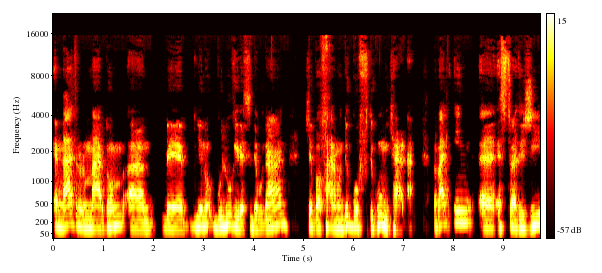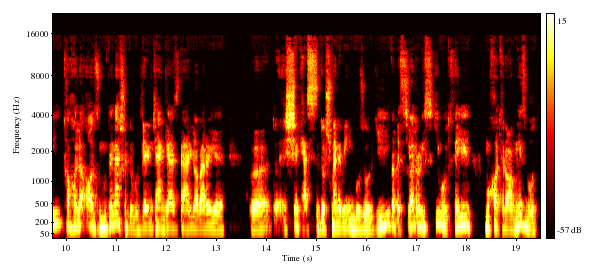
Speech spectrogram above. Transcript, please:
انقدر مردم به یه نوع بلوغی رسیده بودن که با فرمانده گفتگو می‌کردن. و بعد این استراتژی تا حالا آزموده نشده بود. یعنی جنگ از دریا برای شکست دشمنه به این بزرگی و بسیار ریسکی بود. خیلی مخاطرآمیز بود.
